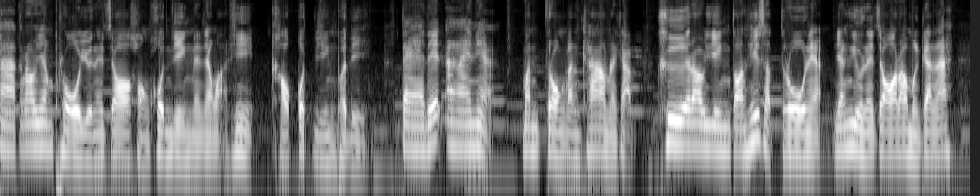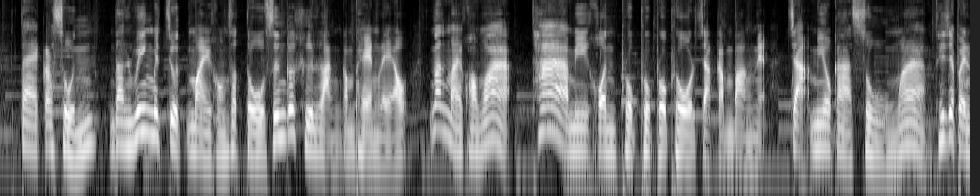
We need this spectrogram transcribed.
หากเรายังโผล่อยู่ในจอของคนยิงในจังหวะที่เขากดยิงพอดี แต่เดดไอเนี่ยมันตรงกันข้ามเลยครับ คือเรายิงตอนที่ศัตรูเนี่ยยังอยู่ในจอเราเหมือนกันนะ แต่กระสุนดันวิ่งไปจุดใหม่ของศัตรูซึ่งก็คือหลังกำแพงแล้ว นั่นหมายความว่าถ้ามีคนโผล่โผล่โผล่จากกำบังเนี่ย จะมีโอกาสสูงมากที่จะเป็น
